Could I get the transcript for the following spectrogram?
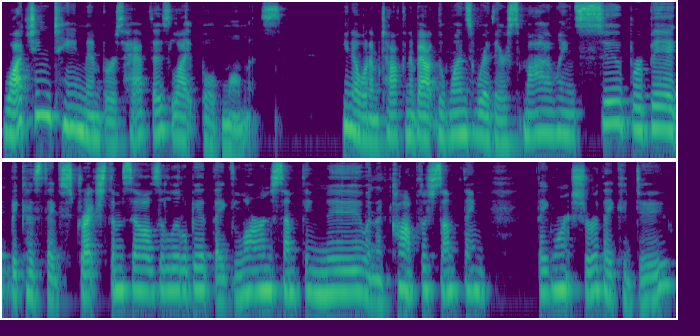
Watching team members have those light bulb moments you know what I'm talking about, the ones where they're smiling super big because they've stretched themselves a little bit, they've learned something new and accomplished something they weren't sure they could do.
